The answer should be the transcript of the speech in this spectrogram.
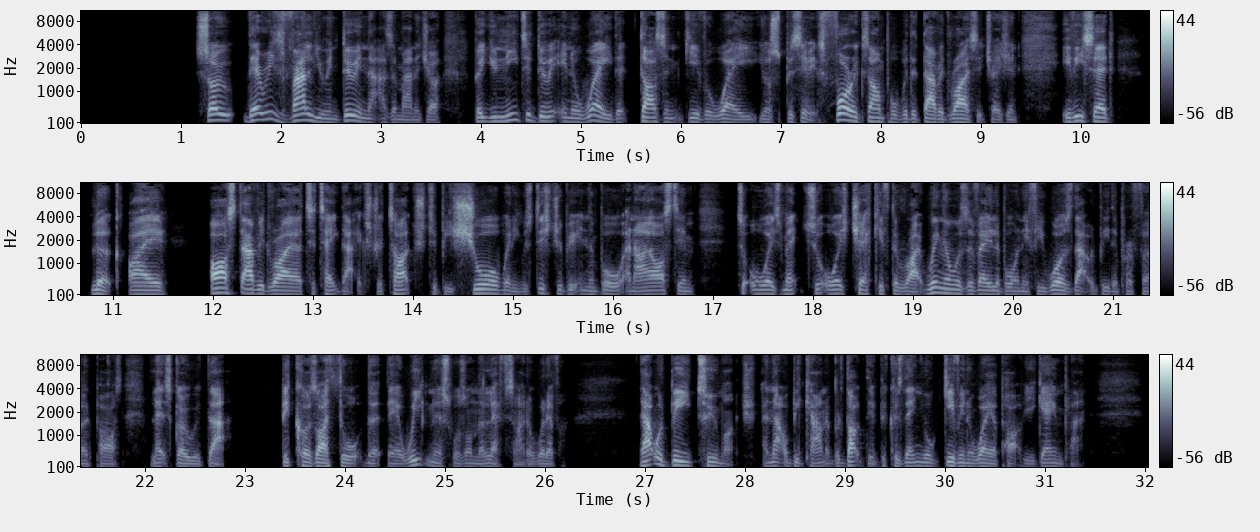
So there is value in doing that as a manager, but you need to do it in a way that doesn't give away your specifics. For example, with the David Raya situation, if he said, Look, I asked David Raya to take that extra touch to be sure when he was distributing the ball, and I asked him to always make to always check if the right winger was available, and if he was, that would be the preferred pass. Let's go with that because I thought that their weakness was on the left side or whatever. That would be too much and that would be counterproductive because then you're giving away a part of your game plan.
